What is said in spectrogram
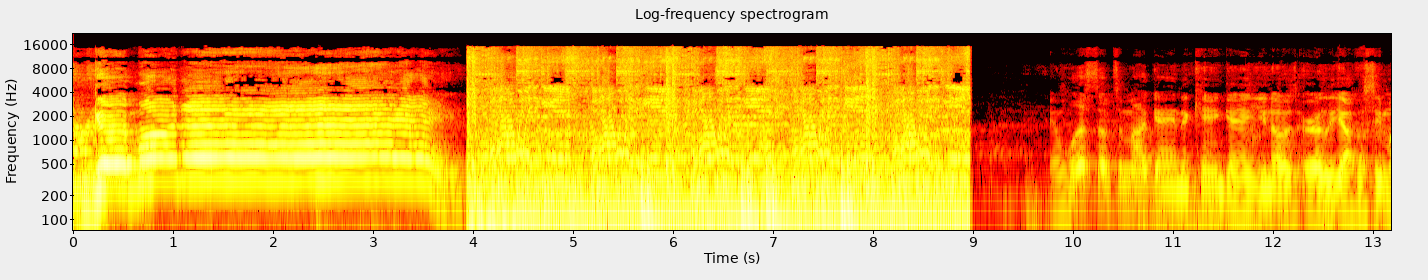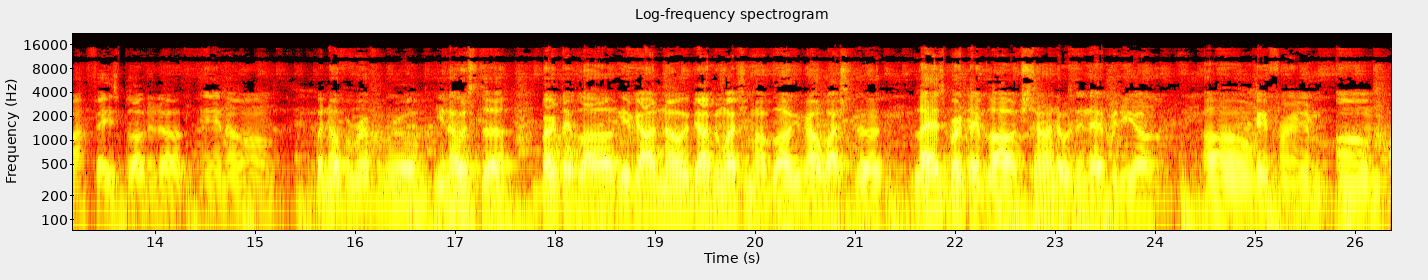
Good morning! And what's up to my gang, the King Gang? You know it's early, y'all can see my face bloated up. And um, but no for real, for real, you know it's the birthday vlog. If y'all know, if y'all been watching my vlog, if y'all watched the last birthday vlog, Shonda was in that video. Um, hey friend, um,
